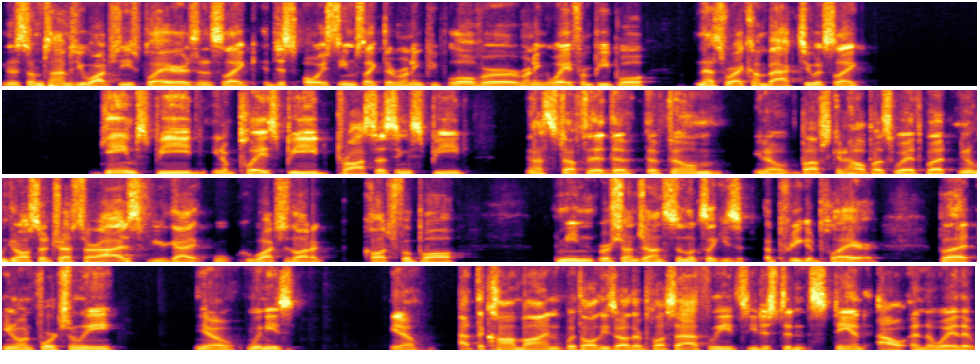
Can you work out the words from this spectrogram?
you know sometimes you watch these players and it's like it just always seems like they're running people over or running away from people, and that's where I come back to. It's like game speed, you know, play speed, processing speed. You know, that's stuff that the the film you know buffs can help us with. But you know, we can also trust our eyes. If you're a guy who watches a lot of college football, I mean, Roschon Johnson looks like he's a pretty good player. But you know, unfortunately, you know, when he's you know at the combine with all these other plus athletes, he just didn't stand out in the way that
